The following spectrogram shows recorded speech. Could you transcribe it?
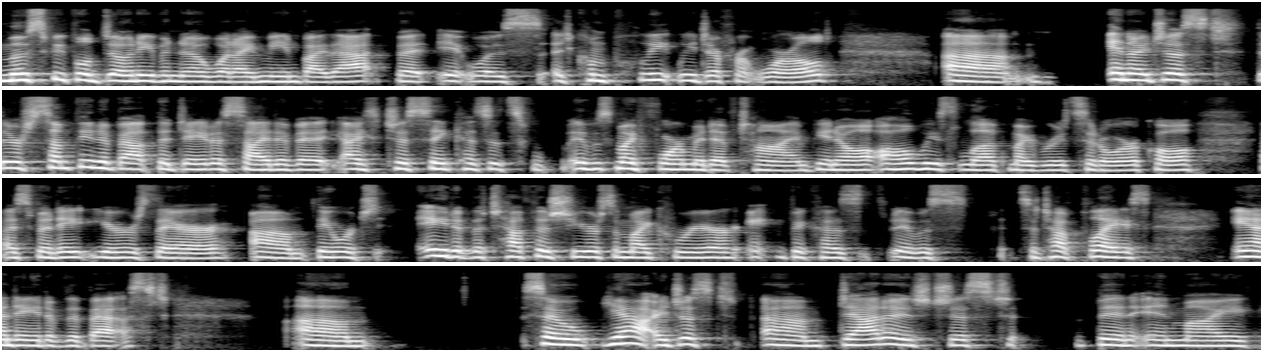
most people don't even know what I mean by that, but it was a completely different world. Um, and I just there's something about the data side of it. I just think because it's it was my formative time. You know, I always loved my roots at Oracle. I spent eight years there. Um, they were eight of the toughest years of my career eh, because it was it's a tough place, and eight of the best. Um, so yeah, I just um, data has just been in my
